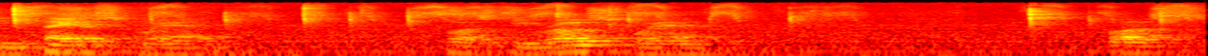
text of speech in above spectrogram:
d theta squared plus d rho squared plus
